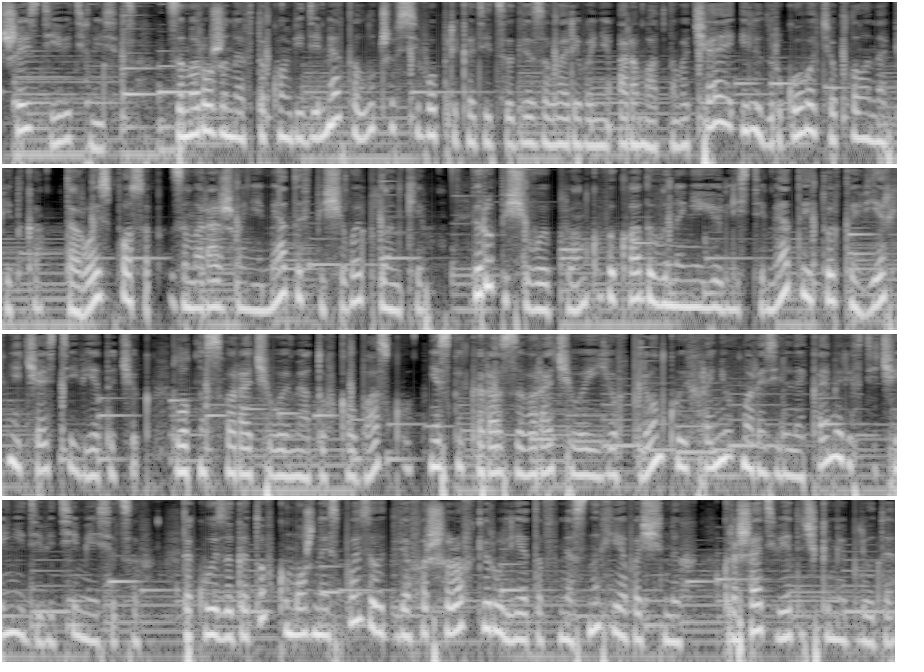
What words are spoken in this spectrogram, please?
6-9 месяцев. Замороженная в таком виде мята лучше всего пригодится для заваривания ароматного чая или другого теплого напитка. Второй способ – замораживание мяты в пищевой пленке. Беру пищевую пленку, выкладываю на нее листья мяты и только верхние части веточек. Плотно сворачиваю мяту в колбаску, несколько раз заворачиваю ее в пленку и храню в морозильной камере в течение 9 месяцев. Такую заготовку можно использовать для фаршировки рулетов, мясных и овощных, украшать веточками блюда.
